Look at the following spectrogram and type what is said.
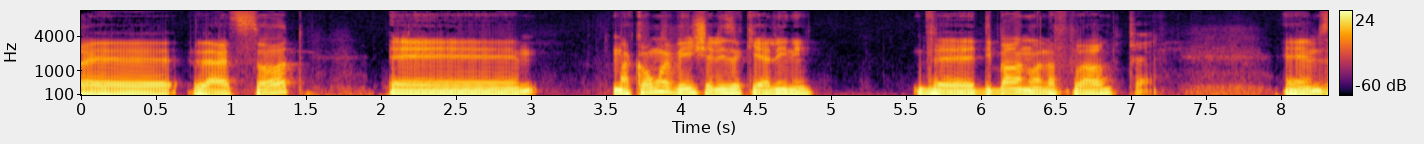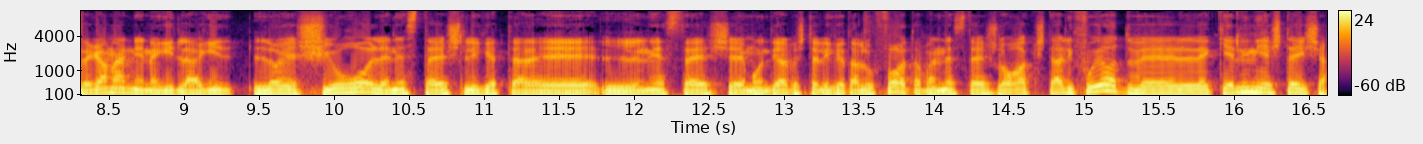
אה, לעשות. אה, מקום רביעי שלי זה קיאליני, ודיברנו עליו כבר. כן. אה, זה גם מעניין, נגיד, להגיד, לא יש יורו, לנסטה יש ליגת, אה, לנסטה יש מונדיאל ושתי ליגת אלופות, אבל נסטה יש לו רק שתי אליפויות, ולקיאליני יש תשע.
